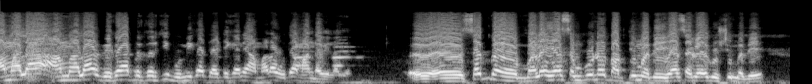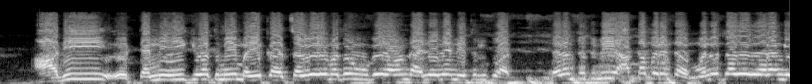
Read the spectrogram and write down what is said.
आम्हाला आम्हाला वेगळ्या प्रकारची भूमिका त्या ठिकाणी आम्हाला उद्या मांडावी लागेल. साहेब सर मला या संपूर्ण बाबतीमध्ये या सगळ्या गोष्टीमध्ये आधी त्यांनी किंवा तुम्ही एक चळवळीमधून उभे राहून राहिलेले नेतृत्वात परंतु तुम्ही आतापर्यंत मनोज दादा जरांगे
